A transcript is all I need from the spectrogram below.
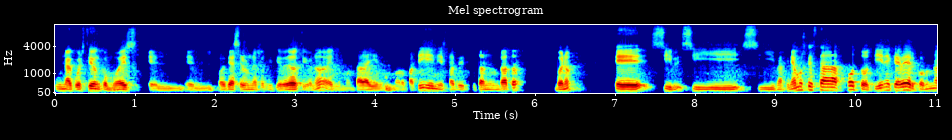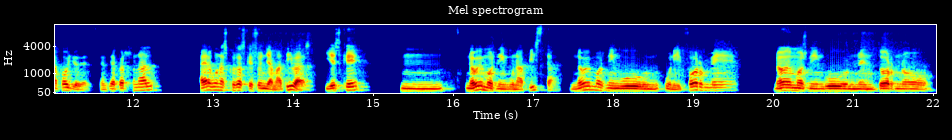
una cuestión como es, el, podría ser un ejercicio de ocio, ¿no? el montar ahí en un monopatín y estar disfrutando un rato. Bueno, eh, si, imaginamos que esta foto tiene que ver con un apoyo de asistencia personal, hay algunas cosas que son llamativas y es que mm, no vemos ninguna pista, no vemos ningún uniforme, no vemos ningún entorno,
